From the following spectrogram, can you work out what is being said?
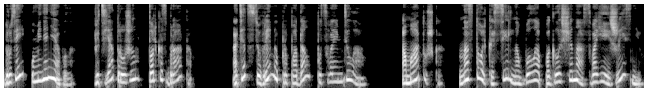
Друзей у меня не было, ведь я дружил только с братом. Отец все время пропадал по своим делам. А матушка настолько сильно была поглощена своей жизнью,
